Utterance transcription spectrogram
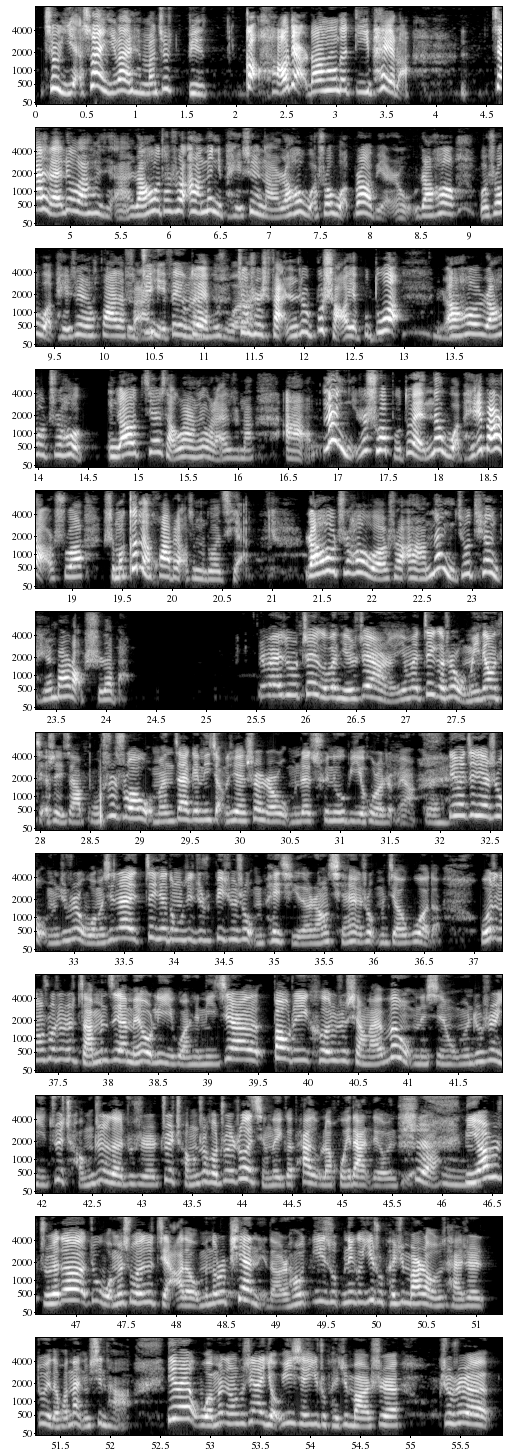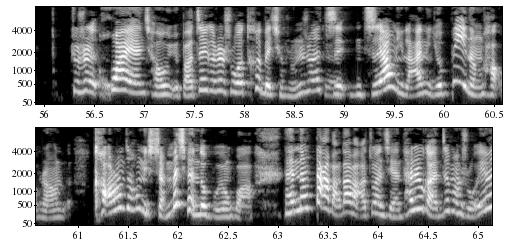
就也算一万行吗？就比高好点儿当中的低配了。加起来六万块钱。然后他说啊，那你培训呢？然后我说我不知道别人，然后我说我培训花的反正具体费用对就是反正就是不少也不多。然后然后之后。你知道，接着小姑娘给我来的什么啊？那你是说不对？那我培训班老师说什么根本花不了这么多钱。然后之后我说啊，那你就听你培训班老师的吧。因为就是这个问题是这样的，因为这个事儿我们一定要解释一下，不是说我们在跟你讲这些事儿的时候，我们在吹牛逼或者怎么样。对因为这些是我们就是我们现在这些东西就是必须是我们配齐的，然后钱也是我们交过的。我只能说就是咱们之间没有利益关系。你既然抱着一颗就是想来问我们的心，我们就是以最诚挚的，就是最诚挚和最热情的一个态度来回答你这个问题。是，你要是觉得就我们说的是假的，我们都是骗你的，然后艺术那个艺术培训班老师才是对的话，那你就信他，因为我们能说现在有一些艺术培训班是就是。就是花言巧语，把这个事说得特别清楚。就说只只要你来，你就必能考上。考上之后，你什么钱都不用花，还能大把大把赚钱。他就敢这么说，因为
